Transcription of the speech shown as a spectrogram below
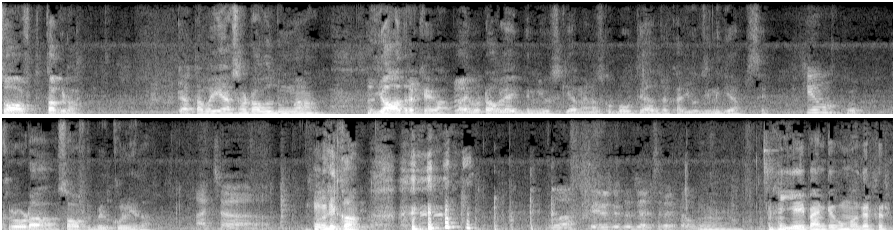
सॉफ्ट तगड़ा। कहता भाई ऐसा टॉवल दूँगा ना? याद रखेगा। भाई वो टॉवल एक दिन यूज़ किया मैंने उसको बहुत याद रखा यूज़ ही नहीं किया उससे क्यों? वो खरोड़ा था सॉफ्ट बिल्कुल नहीं था। अच्छा। तेरे पे तो जच रहता हूँ हम्म, यही पहन के घुमा कर फिर।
